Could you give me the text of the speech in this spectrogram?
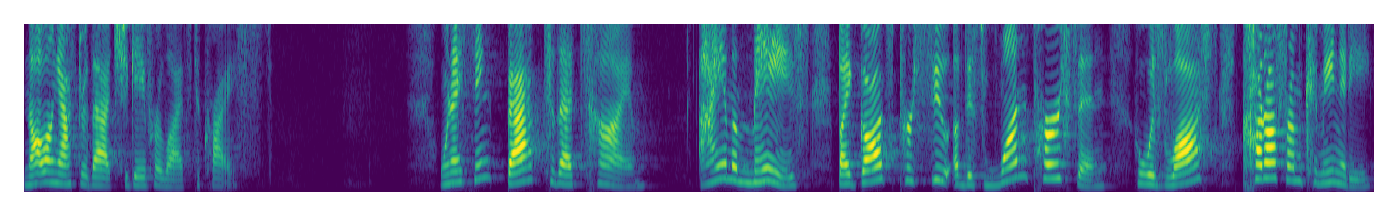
Not long after that, she gave her life to Christ. When I think back to that time, I am amazed by God's pursuit of this one person who was lost, cut off from community,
